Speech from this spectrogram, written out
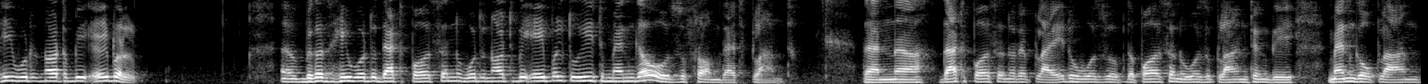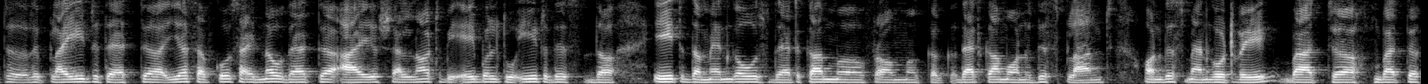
he would not be able uh, because he would that person would not be able to eat mangoes from that plant. Then uh, that person replied, who was the person who was planting the mango plant, uh, replied that uh, yes, of course, I know that uh, I shall not be able to eat this the eat the mangoes that come uh, from uh, that come on this plant on this mango tree, but but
